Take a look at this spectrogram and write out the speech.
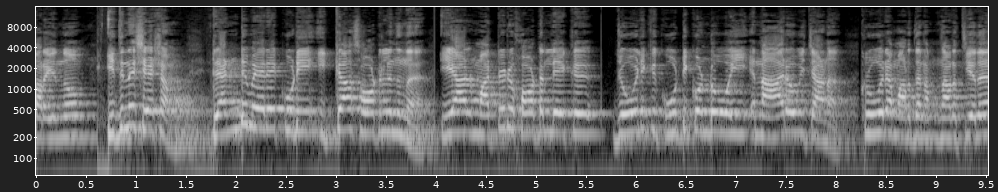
പറയുന്നു. ഇതിനുശേഷം രണ്ടുപേരെ കൂടി ഇക്കാസ് ഹോട്ടലിൽ നിന്ന് ഇയാൾ മറ്റൊരു ഹോട്ടലിലേക്ക് ജോലിക്ക് കൂട്ടിക്കൊണ്ടുപോയി എന്ന് ആരോപിച്ചാണ് ക്രൂരമർദ്ദനം നടത്തിയത്.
